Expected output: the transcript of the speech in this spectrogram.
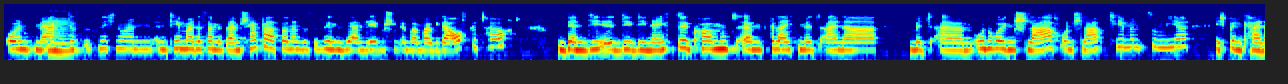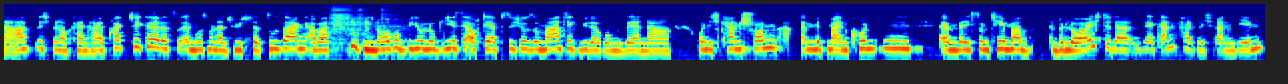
und merkt, mhm. das ist nicht nur ein, ein, Thema, das er mit seinem Chef hat, sondern das ist in seinem Leben schon immer mal wieder aufgetaucht. Denn die, die, die nächste kommt ähm, vielleicht mit einer mit ähm, unruhigen Schlaf und Schlafthemen zu mir. Ich bin kein Arzt, ich bin auch kein Heilpraktiker, das äh, muss man natürlich dazu sagen, aber die Neurobiologie ist ja auch der Psychosomatik wiederum sehr nah. Und ich kann schon äh, mit meinen Kunden, äh, wenn ich so ein Thema beleuchte, da sehr ganzheitlich rangehen.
